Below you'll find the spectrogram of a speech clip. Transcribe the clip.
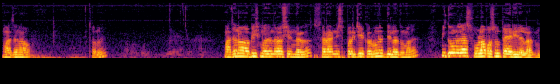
माझं नाव चालू आहे. माझं नाव अभिष मदनराव शेंदरकर. सरांनी परिचय करूनच दिला तुम्हाला. मी दोन हजार सोळापासून तयारीला लागलो.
